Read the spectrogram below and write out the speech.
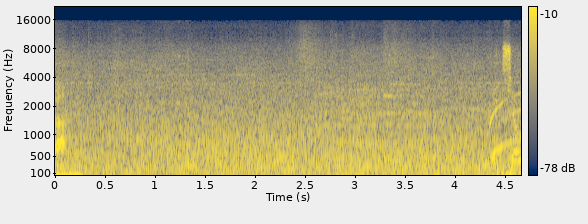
Copy. It's okay.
